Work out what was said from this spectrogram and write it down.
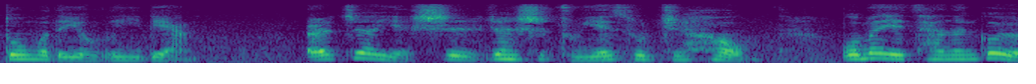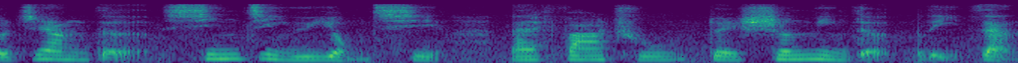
多么的有力量，而这也是认识主耶稣之后，我们也才能够有这样的心境与勇气，来发出对生命的礼赞。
